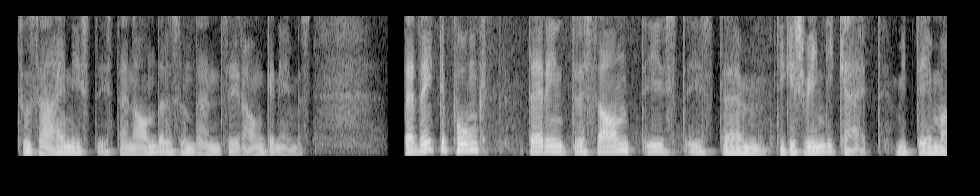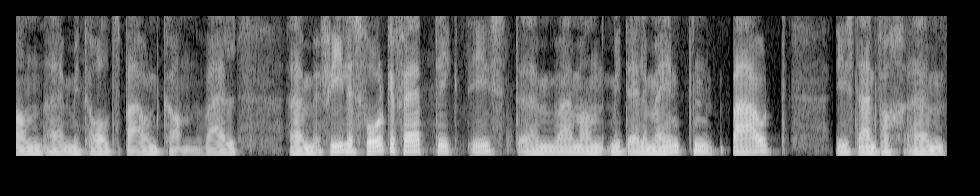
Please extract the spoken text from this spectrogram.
zu sein, ist, ist ein anderes und ein sehr angenehmes. Der dritte Punkt der interessant ist, ist ähm, die Geschwindigkeit, mit der man äh, mit Holz bauen kann, weil ähm, vieles vorgefertigt ist, ähm, weil man mit Elementen baut, ist einfach ähm,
